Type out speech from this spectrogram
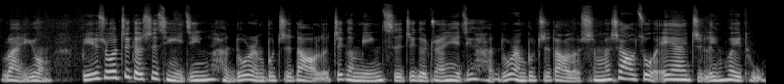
乱用，比如说这个事情已经很多人不知道了，这个名词、这个专业已经很多人不知道了。什么叫做 AI 指令绘图？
